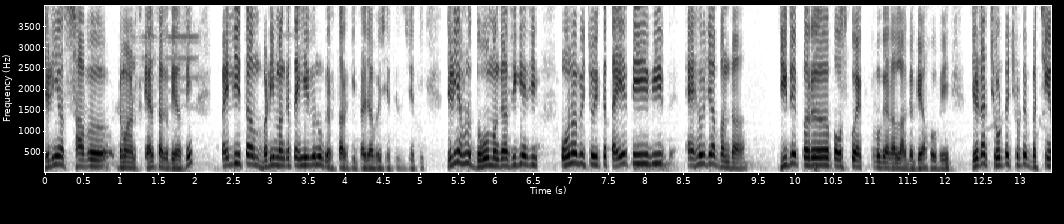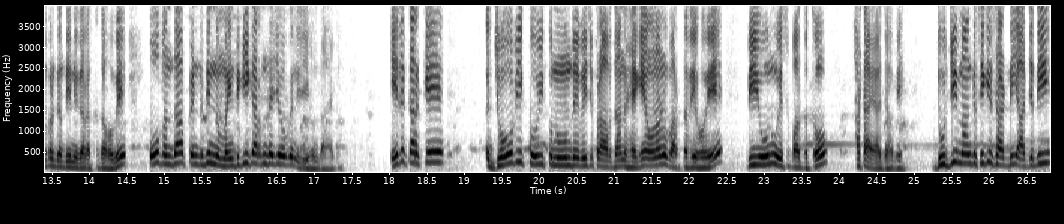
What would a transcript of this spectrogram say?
ਜਿਹੜੀਆਂ ਸਬ ਡਿਮਾਂਡਸ ਕਹਿ ਸਕਦੇ ਹਾਂ ਅਸੀਂ। ਪਹਿਲੀ ਤਾਂ ਬੜੀ ਮੰਗ ਤਾਂ ਇਹ ਵੀ ਉਹਨੂੰ ਗ੍ਰਿਫਤਾਰ ਕੀਤਾ ਜਾਵੇ ਛੇਤੀ ਤੋਂ ਛੇਤੀ। ਜਿਹੜੀਆਂ ਹੁਣ ਦੋ ਮੰਗਾਂ ਸੀਗੀਆਂ ਜੀ, ਉਹਨਾਂ ਵਿੱਚੋਂ ਇੱਕ ਤਾਂ ਇਹ ਤੀ ਵੀ ਇਹੋ ਜਿਹਾ ਬੰਦਾ ਜਿਹਦੇ ਪਰ ਪੋਸਕੋ ਐਕਟ ਵਗੈਰਾ ਲੱਗ ਗਿਆ ਹੋਵੇ, ਜਿਹੜਾ ਛੋਟੇ ਛੋਟੇ ਬੱਚਿਆਂ ਪਰ ਗੰਦੀ ਨਿਗਾਹ ਰੱਖਦਾ ਹੋਵੇ, ਉਹ ਬੰਦਾ ਪਿੰਡ ਦੀ ਨੁਮਾਇੰਦਗੀ ਕਰਨ ਦੇ ਯੋਗ ਨਹੀਂ ਜੀ ਹੁੰਦਾ ਹੈਗਾ। ਇਹਦੇ ਕਰਕੇ ਜੋ ਵੀ ਕੋਈ ਕਾਨੂੰਨ ਦੇ ਵਿੱਚ ਪ੍ਰਾਵਧਾਨ ਹੈਗੇ ਆ, ਉਹਨਾਂ ਨੂੰ ਵਰਤਦੇ ਹੋਏ ਵੀ ਉਹਨੂੰ ਇਸ ਪਦ ਤੋਂ ਹਟਾਇਆ ਜਾਵੇ। ਦੂਜੀ ਮੰਗ ਸੀਗੀ ਸਾਡੀ ਅੱਜ ਦੀ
